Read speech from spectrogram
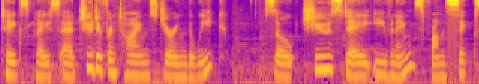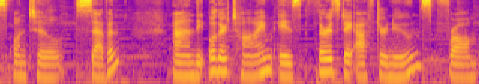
takes place at two different times during the week. So Tuesday evenings from 6 until 7 and the other time is Thursday afternoons from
